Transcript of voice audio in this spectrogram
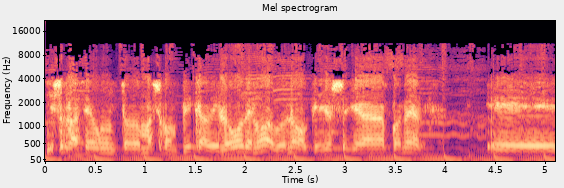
Y eso lo hace un todo más complicado. Y luego, de nuevo, ¿no? Que ellos se llegan a poner eh,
